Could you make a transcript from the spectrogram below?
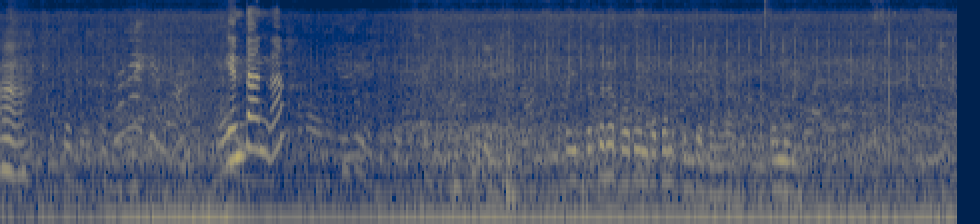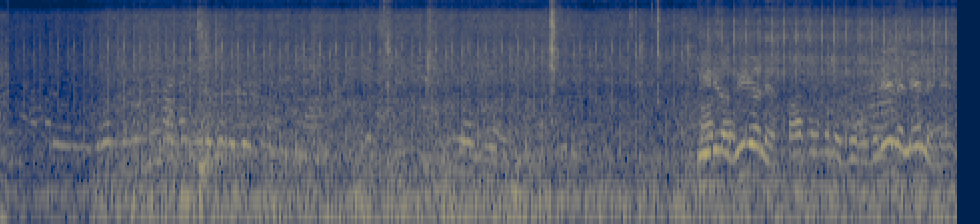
ఆ. ఎంత అన్న ఇంతతోనే పోతే ఇంతతోనే తింపేద్దాం ఇంతమంది వీడియో వీడియోలే లేదు. లేలే లేదు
